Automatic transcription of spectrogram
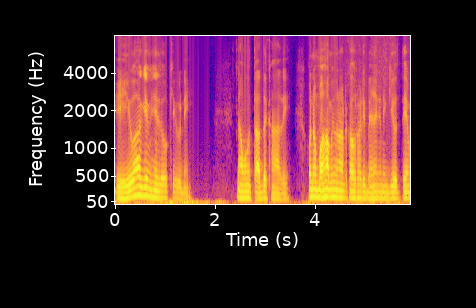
ඒ වාගේ මේ ලෝකෙ උනේ. නමුත් අද කාලේ ඔන්න මහමෙවුනාට කවුරු හරි බැනගෙන ගියොත් එහෙම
